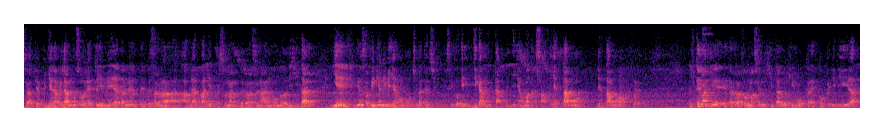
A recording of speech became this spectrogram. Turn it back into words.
Sebastián Piñera hablando sobre esto y inmediatamente empezaron a, a, hablar varias personas relacionadas al mundo digital y él dio su opinión y me llamó mucho la atención. Dice que llegamos tarde, llegamos atrasados, ya estamos, ya estamos afuera. El tema es que esta transformación digital lo que busca es competitividad.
